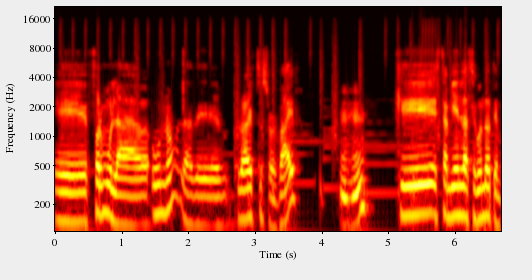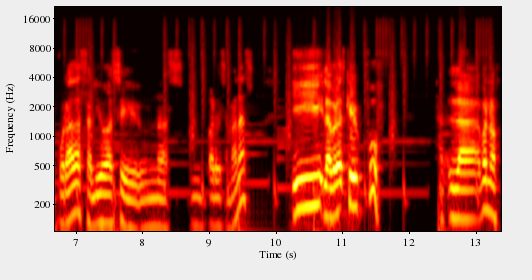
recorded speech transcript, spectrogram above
eh, Fórmula 1, la de Drive to Survive. Que es también la segunda temporada, salió hace unas un par de semanas. Y la verdad es que, uf, la, bueno,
